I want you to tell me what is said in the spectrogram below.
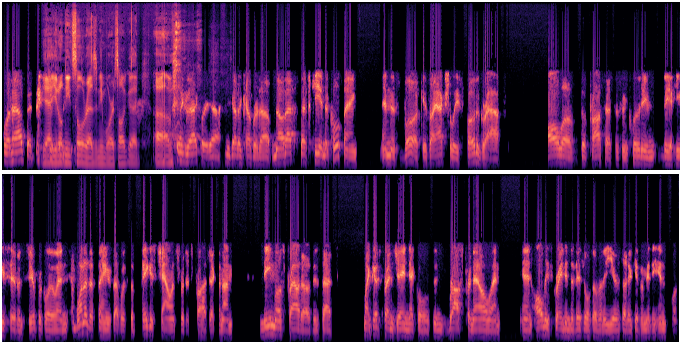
what happened? yeah, you don't need Solarez anymore. It's all good. Um. exactly. Yeah, you got to cover it up. No, that's that's key. And the cool thing in this book is I actually photograph all of the processes, including the adhesive and super glue. And, and one of the things that was the biggest challenge for this project, and I'm the most proud of, is that my good friend Jay Nichols and Ross Purnell and and all these great individuals over the years that have given me the influence.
